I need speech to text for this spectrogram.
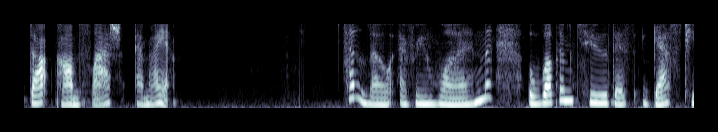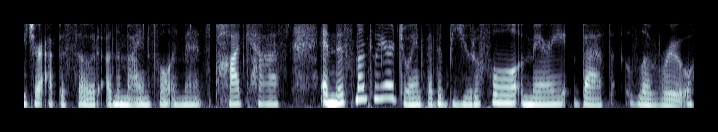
dot com slash MIM. Hello, everyone. Welcome to this guest teacher episode of the Mindful in Minutes podcast. And this month we are joined by the beautiful Mary Beth LaRue.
